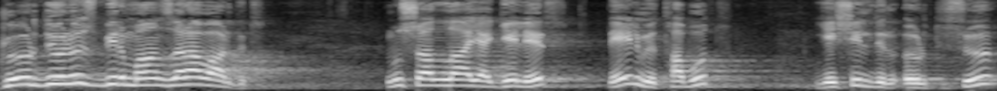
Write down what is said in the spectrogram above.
gördüğünüz bir manzara vardır. Musallaya gelir, değil mi? Tabut, yeşildir örtüsü,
